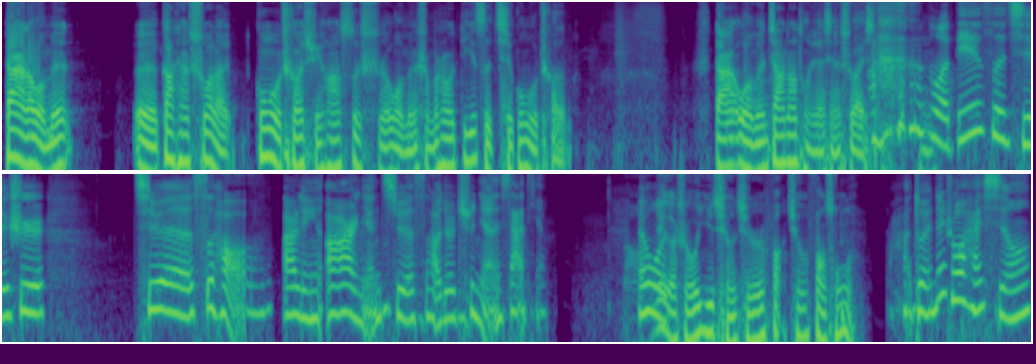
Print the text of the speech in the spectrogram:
当然了，我们呃刚才说了，公路车巡航四十，我们什么时候第一次骑公路车的呢？当然，我们张张同学先说一下。嗯我第一次骑是七月四号，二零二二年七月四号，就是去年夏天。那个时候疫情其实放轻放松了。还对那时候还行，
